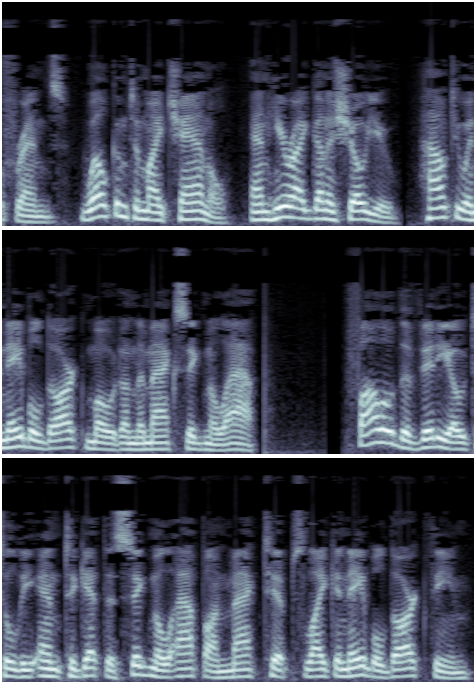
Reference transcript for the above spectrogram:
friends, welcome to my channel, and here I gonna show you how to enable dark mode on the Mac Signal app. Follow the video till the end to get the Signal app on Mac tips like enable dark theme,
